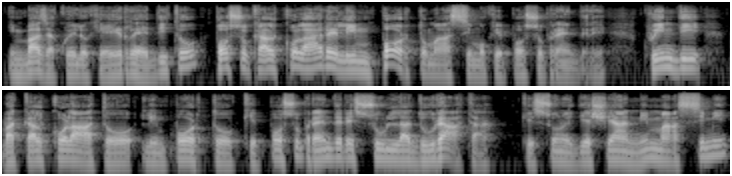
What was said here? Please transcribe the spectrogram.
in base a quello che è il reddito, posso calcolare l'importo massimo che posso prendere. Quindi va calcolato l'importo che posso prendere sulla durata, che sono i 10 anni massimi,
